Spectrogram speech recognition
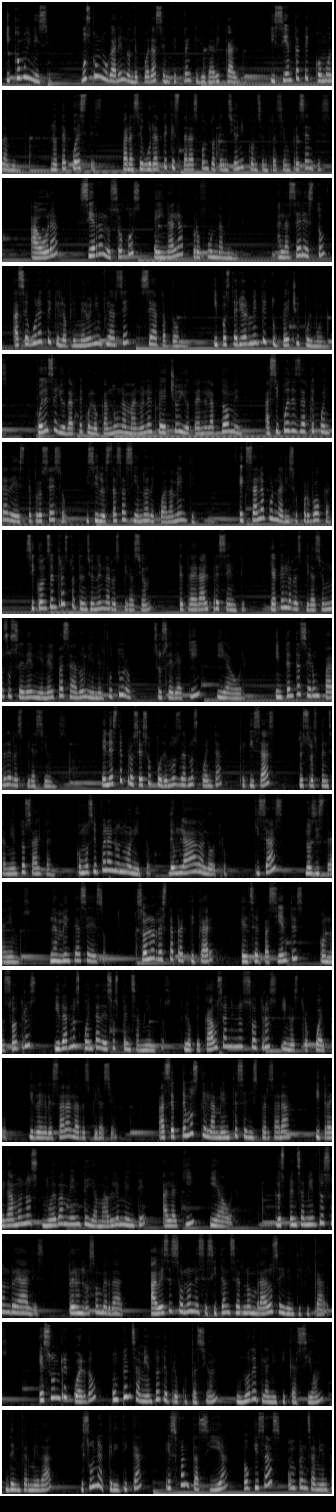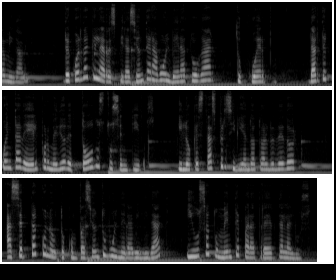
¿Y cómo inicio? Busca un lugar en donde puedas sentir tranquilidad y calma, y siéntate cómodamente. No te acuestes, para asegurarte que estarás con tu atención y concentración presentes. Ahora, cierra los ojos e inhala profundamente. Al hacer esto, asegúrate que lo primero en inflarse sea tu abdomen y posteriormente tu pecho y pulmones. Puedes ayudarte colocando una mano en el pecho y otra en el abdomen, así puedes darte cuenta de este proceso y si lo estás haciendo adecuadamente. Exhala por nariz o por boca. Si concentras tu atención en la respiración, te traerá al presente, ya que la respiración no sucede ni en el pasado ni en el futuro, sucede aquí y ahora. Intenta hacer un par de respiraciones. En este proceso podemos darnos cuenta que quizás nuestros pensamientos saltan, como si fueran un monito, de un lado al otro. Quizás nos distraemos. La mente hace eso. Solo resta practicar el ser pacientes con nosotros y darnos cuenta de esos pensamientos, lo que causan en nosotros y nuestro cuerpo, y regresar a la respiración. Aceptemos que la mente se dispersará y traigámonos nuevamente y amablemente al aquí y ahora. Los pensamientos son reales, pero no son verdad. A veces solo necesitan ser nombrados e identificados. ¿Es un recuerdo? ¿Un pensamiento de preocupación? ¿Uno de planificación? ¿De enfermedad? ¿Es una crítica? ¿Es fantasía? ¿O quizás un pensamiento amigable? Recuerda que la respiración te hará volver a tu hogar, tu cuerpo, darte cuenta de él por medio de todos tus sentidos y lo que estás percibiendo a tu alrededor. Acepta con autocompasión tu vulnerabilidad y usa tu mente para traerte a la luz.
